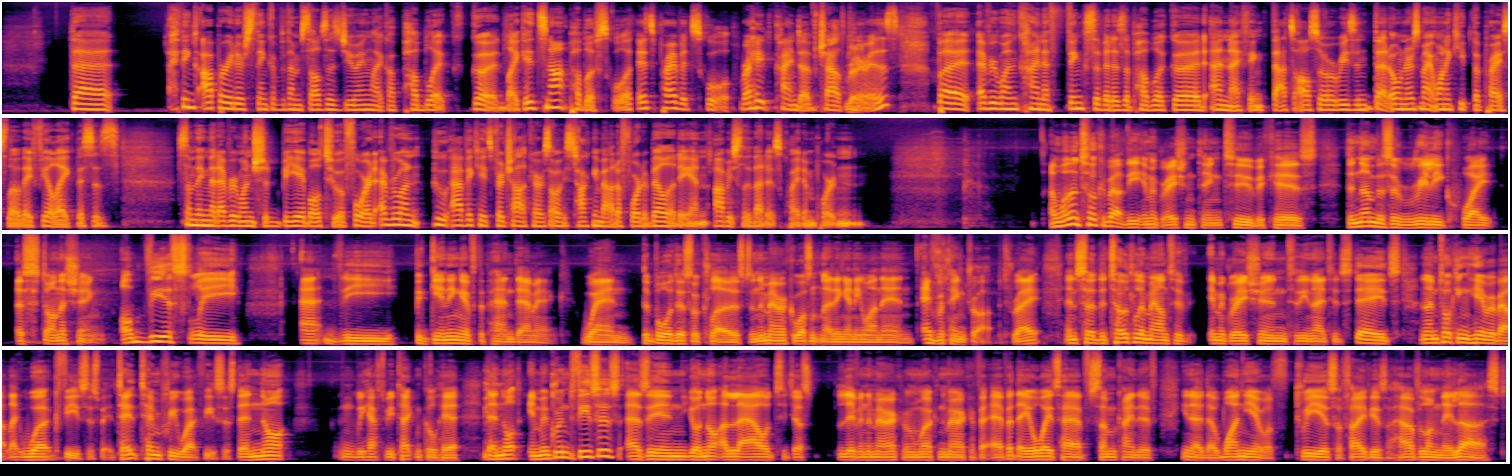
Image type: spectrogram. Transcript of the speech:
that I think operators think of themselves as doing like a public good. Like it's not public school, it's private school, right? Kind of childcare right. is. But everyone kind of thinks of it as a public good. And I think that's also a reason that owners might want to keep the price low. They feel like this is something that everyone should be able to afford. Everyone who advocates for childcare is always talking about affordability. And obviously that is quite important. I want to talk about the immigration thing too, because the numbers are really quite astonishing. Obviously, at the beginning of the pandemic, when the borders were closed and America wasn't letting anyone in, everything dropped, right? And so the total amount of immigration to the United States, and I'm talking here about like work visas, t- temporary work visas, they're not. And we have to be technical here. They're not immigrant visas, as in you're not allowed to just live in America and work in America forever. They always have some kind of, you know, they're one year or three years or five years or however long they last.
